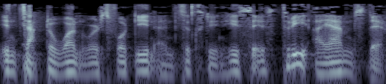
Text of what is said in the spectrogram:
In chapter 1 verse 14 and 16, he says three I ams there.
